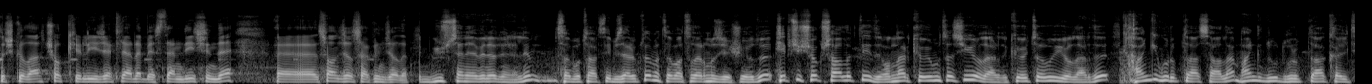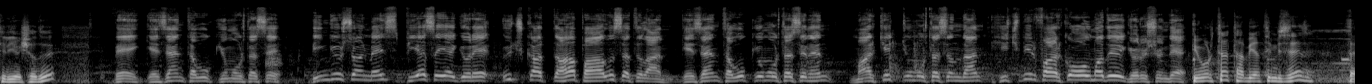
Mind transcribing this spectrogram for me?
dışkılar, çok kirli yiyeceklerle beslendiği için de e, son derece sakıncalı. 100 sene evvele dönelim. Tabi bu tartıyı bizler yoktu ama tabi atalarımız yaşıyordu. Hepsi çok sağlıklıydı. Onlar köy yumurtası yiyorlardı. Köy tavuğu yiyorlardı. Hangi grup daha sağlam? Hangi grup daha kaliteli yaşadı? Ve gezen tavuk yumurtası Bingür Sönmez piyasaya göre 3 kat daha pahalı satılan gezen tavuk yumurtasının market yumurtasından hiçbir farkı olmadığı görüşünde. Yumurta tabiatın bize e,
